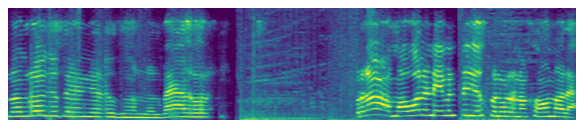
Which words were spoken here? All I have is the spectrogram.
నాకు రేంజ్ ఏం చేస్తున్నాను బ్రా మా వాళ్ళని ఏమంటే చేసుకుని బ్రా? నాకు కావాలా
